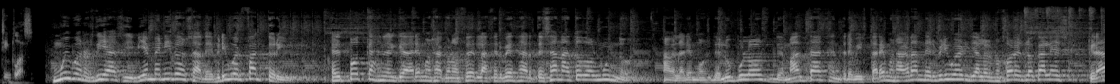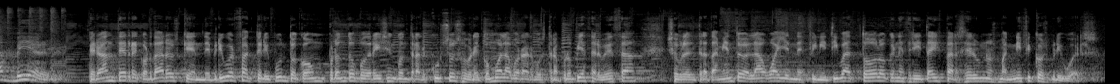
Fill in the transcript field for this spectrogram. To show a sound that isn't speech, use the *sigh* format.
18 plus. Muy buenos días y bienvenidos a The Brewer Factory, el podcast en el que daremos a conocer la cerveza artesana a todo el mundo. Hablaremos de lúpulos, de maltas, entrevistaremos a grandes brewers y a los mejores locales craft beer. Pero antes recordaros que en thebrewerfactory.com pronto podréis encontrar cursos sobre cómo elaborar vuestra propia cerveza, sobre el tratamiento del agua y en definitiva todo lo que necesitáis para ser unos magníficos brewers.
